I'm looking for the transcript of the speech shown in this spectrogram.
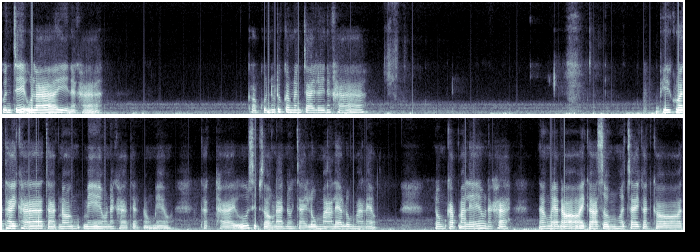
คุณเจอุไลนะคะ ขอบคุณทุกๆกำลังใจเลยนะคะ พี่ครัวไทยค่ะ จากน้องแมวนะคะ จากน้องแมว ทักทายอู้สิบสองล้านดวงใจลมมาแล้วลมมาแล้ว ลมกลับมาแล้วนะคะ น้องแมวน้อยก็ส่งหัวใจกอดกอด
